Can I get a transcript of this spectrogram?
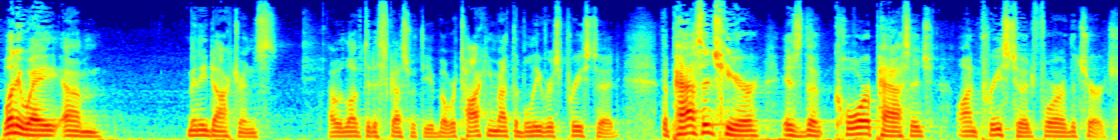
Well, anyway, um, many doctrines I would love to discuss with you, but we're talking about the believer's priesthood. The passage here is the core passage on priesthood for the church.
